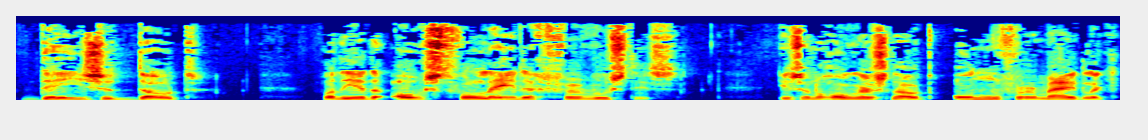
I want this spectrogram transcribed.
deze dood. Wanneer de oogst volledig verwoest is, is een hongersnood onvermijdelijk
